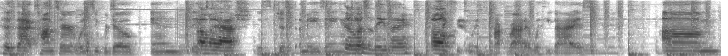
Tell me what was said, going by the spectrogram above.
because that concert was super dope and the Oh my gosh. was just amazing. It was amazing. I Oh, can't wait to talk about it with you guys. Um,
